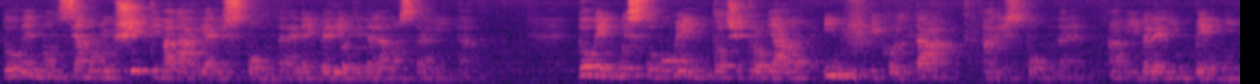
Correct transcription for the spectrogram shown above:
dove non siamo riusciti magari a rispondere nei periodi della nostra vita, dove in questo momento ci troviamo in difficoltà a rispondere, a vivere gli impegni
